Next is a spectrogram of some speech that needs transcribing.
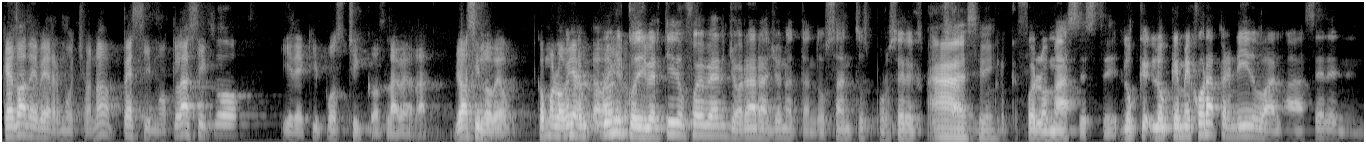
quedó a deber mucho, ¿no? Pésimo clásico y de equipos chicos, la verdad. Yo así lo veo. ¿Cómo lo vieron, Lo único divertido fue ver llorar a Jonathan Dos Santos por ser expulsado. Ah, sí. Creo que fue lo más, este, lo que, lo que mejor ha aprendido a, hacer en,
